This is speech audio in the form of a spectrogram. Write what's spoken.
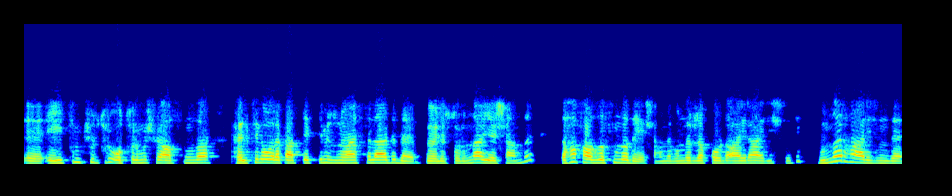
e, eğitim kültürü oturmuş ve aslında kaliteli olarak adettiğimiz üniversitelerde de böyle sorunlar yaşandı. Daha fazlasında da yaşandı. Bunları raporda ayrı ayrı işledik. Bunlar haricinde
